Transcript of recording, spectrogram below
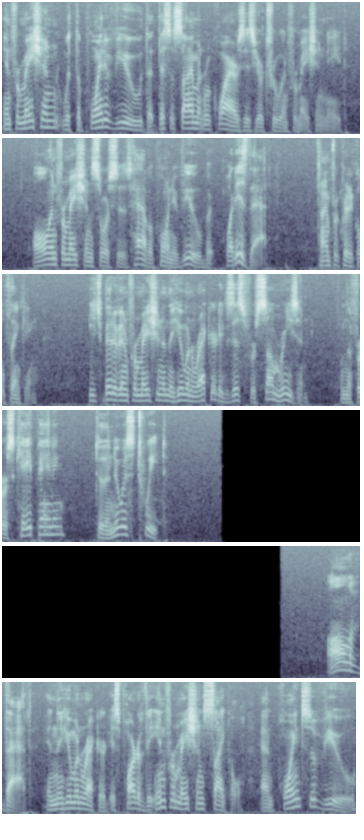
Information with the point of view that this assignment requires is your true information need. All information sources have a point of view, but what is that? Time for critical thinking. Each bit of information in the human record exists for some reason, from the first cave painting to the newest tweet. All of that in the human record is part of the information cycle, and points of view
